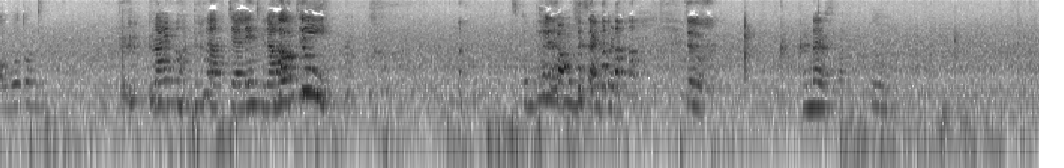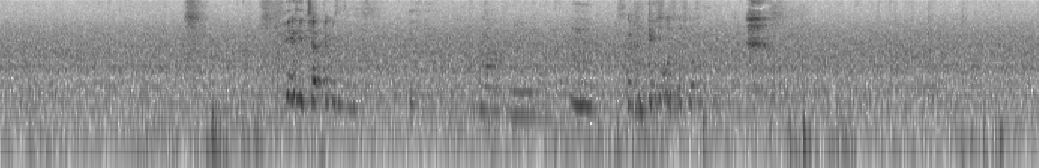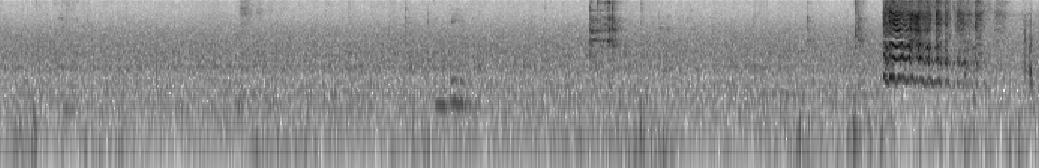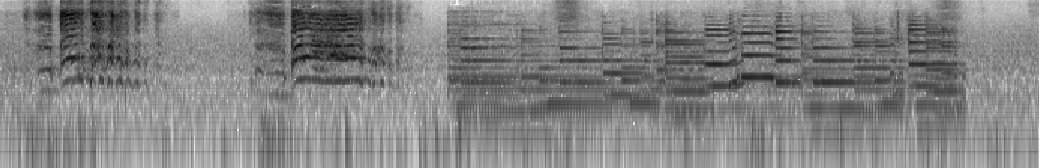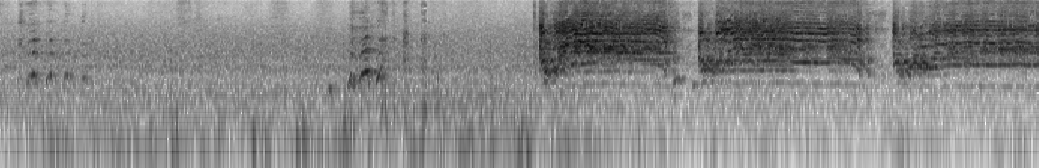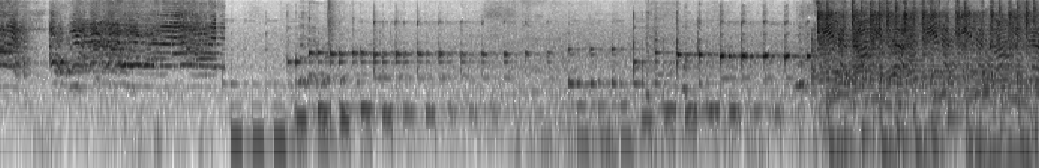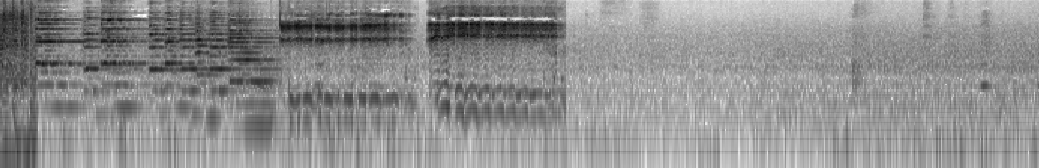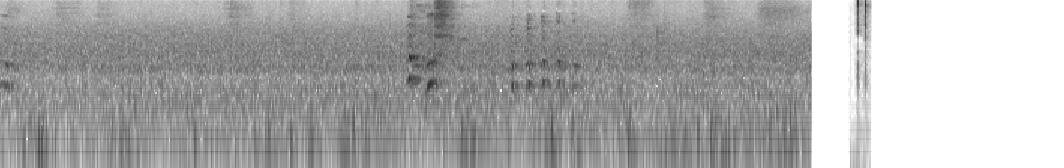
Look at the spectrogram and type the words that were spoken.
वो तो try not to laugh challenge round three इसको पहले राउंड में साइड कर चलो ठंडा रस मेरी छत पे माँ Mm-hmm. Hee hee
